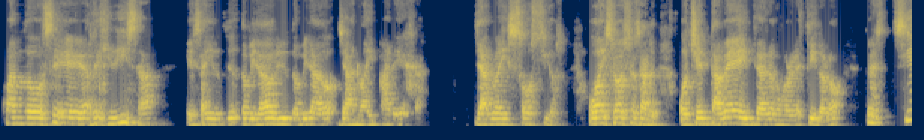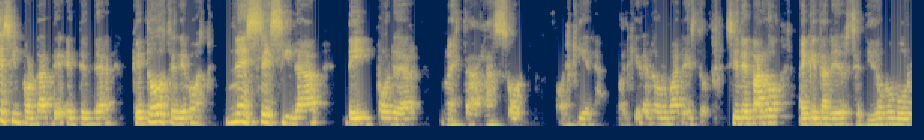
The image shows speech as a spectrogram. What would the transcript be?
Cuando se rigidiza, es hay un dominador y un dominado, ya no hay pareja, ya no hay socios, o hay socios al 80-20, algo como el estilo, ¿no? Entonces, sí es importante entender que todos tenemos necesidad de imponer nuestra razón, cualquiera, cualquiera normal esto. Sin embargo, hay que tener sentido común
